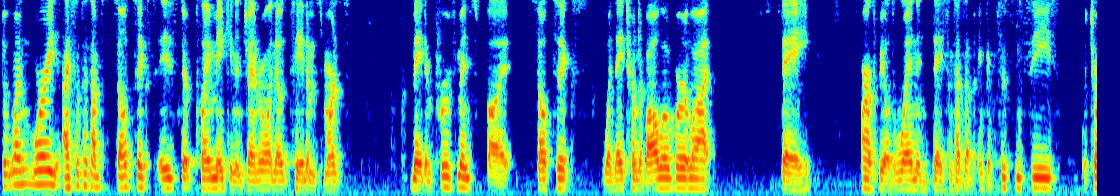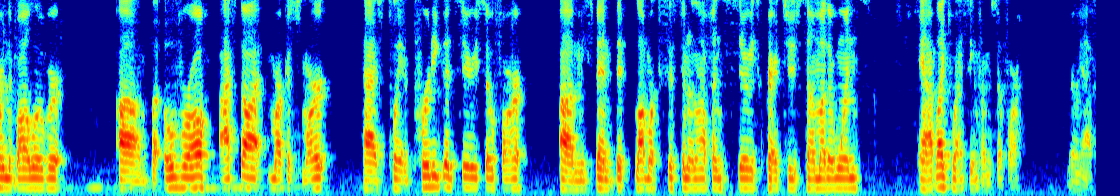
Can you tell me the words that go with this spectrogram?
the one worry I sometimes have with Celtics is their playmaking in general. I know Tatum Smart's made improvements, but Celtics when they turn the ball over a lot, they aren't going to be able to win, and they sometimes have inconsistencies with turning the ball over. Um, but overall, I've thought Marcus Smart has played a pretty good series so far. Um, he's been a bit, lot more consistent on offense series compared to some other ones, and I've liked what I've seen from him so far. Really have.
